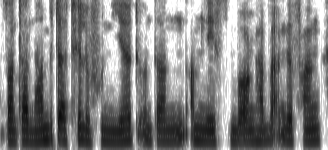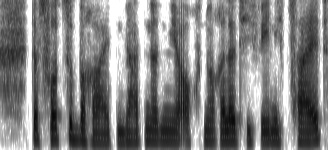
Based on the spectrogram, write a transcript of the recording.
Sonntagnachmittag telefoniert und dann am nächsten Morgen haben wir angefangen, das vorzubereiten. Wir hatten dann ja auch nur relativ wenig Zeit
